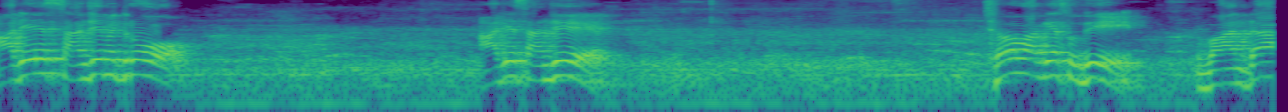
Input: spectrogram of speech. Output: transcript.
આજે સાંજે મિત્રો, આજે સાંજે છ વાગ્યા સુધી વાંધા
